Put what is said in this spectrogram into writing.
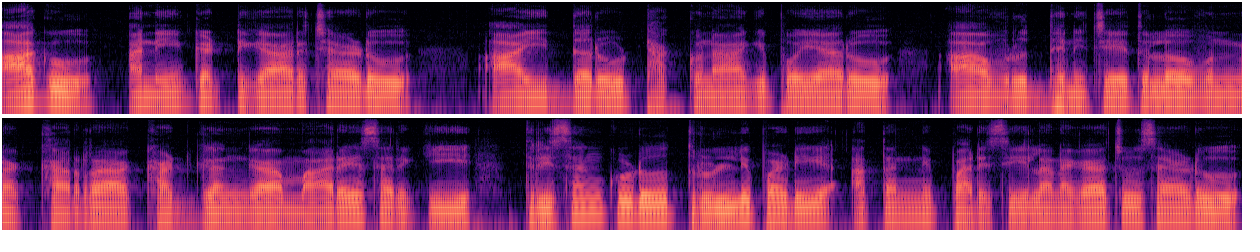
ఆగు అని గట్టిగా అరిచాడు. ఆ ఇద్దరూ టక్కున ఆగిపోయారు ఆ వృద్ధుని చేతిలో ఉన్న కర్ర ఖడ్గంగా మారేసరికి త్రిశంకుడు త్రుళ్ళిపడి అతన్ని పరిశీలనగా చూశాడు.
